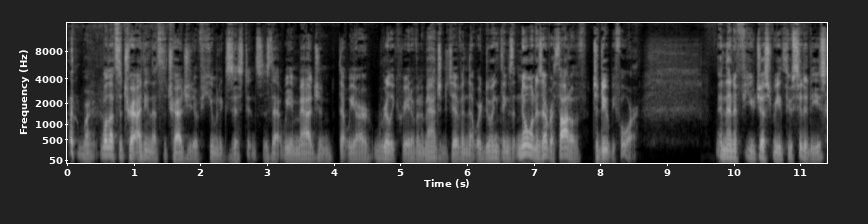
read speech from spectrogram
right. Well, that's the tra- I think that's the tragedy of human existence is that we imagine that we are really creative and imaginative and that we're doing things that no one has ever thought of to do before. And then if you just read Thucydides,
